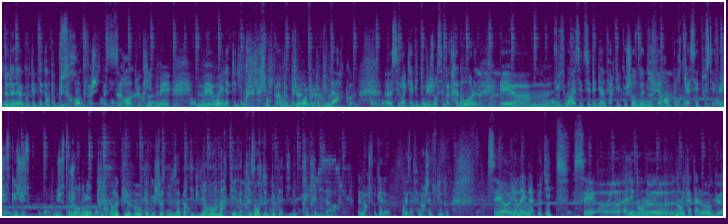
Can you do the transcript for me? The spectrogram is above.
de donner un côté peut-être un peu plus rock. Enfin, je sais pas si c'est rock le clip, mais, mais ouais, il a peut-être une connotation un peu plus rock, un peu plus dark, quoi. Euh, c'est vrai que la vie de tous les jours, c'est pas très drôle. Et euh, puis, ouais, c'était bien de faire quelque chose de différent pour casser tout ce qui est fait jusqu'aujourd'hui. Dans le clip de Ho, quelque chose nous a particulièrement marqué, la présence de deux platines très très bizarres. Elles marchent toutes les deux? On les a fait marcher toutes les deux? Euh, il y en a une, la petite, c'est, euh, elle est dans le, catalogue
